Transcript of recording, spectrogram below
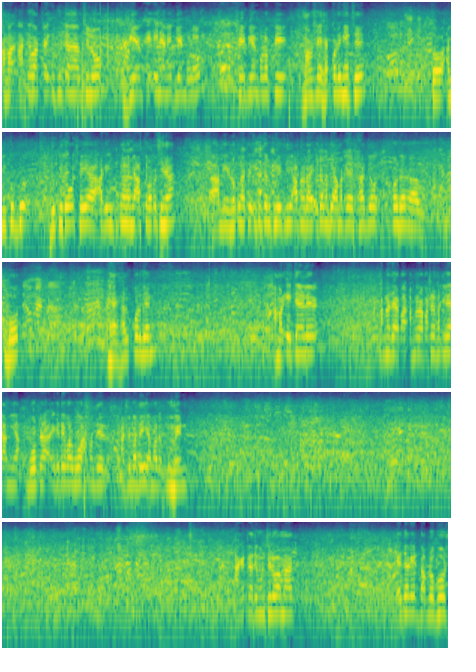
আমার আগেও একটা ইউটিউব চ্যানেল ছিল বিএম এই নামে গেম ব্লগ সেই গেম ব্লগটি মানুষে হ্যাক করে নিয়েছে। তো আমি খুব দুঃখিত, সেই আগে ইউটিউব চ্যানেলে আসতে পারছি না। আমি নতুন একটা ইউটিউব চ্যানেল আপনারা আমাকে সাহায্য করবেন বহুত হ্যাঁ হেল্প করবেন। আমার এই চ্যানেলে আপনাদের আপনারা পাশে থাকলে আমি ভোটটা এগিয়ে পারব আপনাদের আশীর্বাদেই আমার মেন আগেটা যেমন ছিল আমার এদের Bablu Ghosh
